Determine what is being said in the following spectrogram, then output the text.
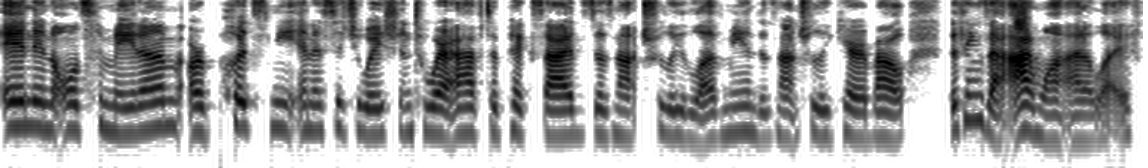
in an ultimatum or puts me in a situation to where I have to pick sides does not truly love me and does not truly care about the things that I want out of life.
